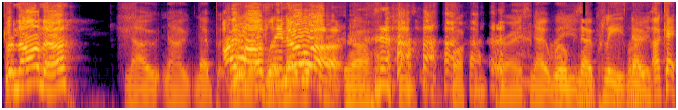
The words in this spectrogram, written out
Banana. No, no, no. but- I no, no, hardly no, know no, her. Oh, Jesus fucking Christ. No, Will, no, Jesus please, no. Okay,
